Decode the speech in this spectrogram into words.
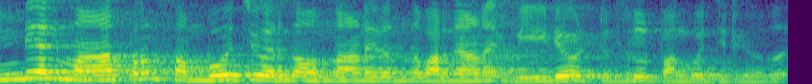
ഇന്ത്യയിൽ മാത്രം സംഭവിച്ചു വരുന്ന ഒന്നാണ് ഇതെന്ന് പറഞ്ഞാണ് വീഡിയോ ട്വിറ്ററിൽ പങ്കുവച്ചിരിക്കുന്നത്.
